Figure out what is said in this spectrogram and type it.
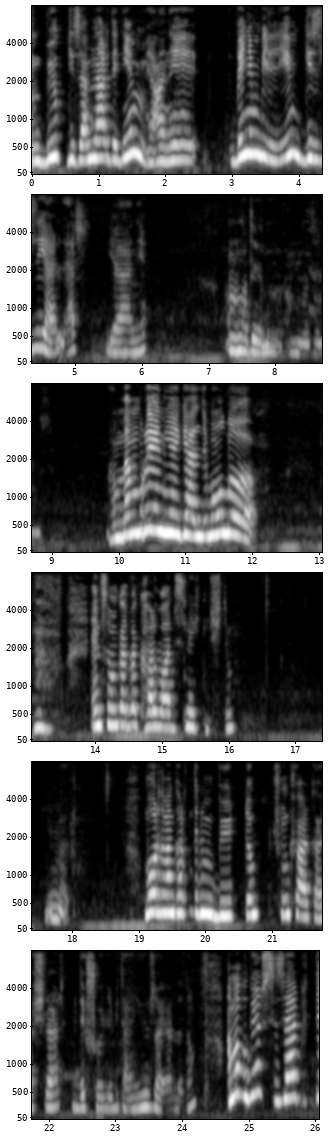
Büyük gizemler dediğim yani benim bildiğim gizli yerler. Yani anladığınız anladığınız. Ben buraya niye geldim oğlum? en son galiba Kar Vadisi'ne gitmiştim. Bilmiyorum. Bu arada ben karakterimi büyüttüm. Çünkü arkadaşlar bir de şöyle bir tane yüz ayarladım. Ama bugün sizler birlikte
